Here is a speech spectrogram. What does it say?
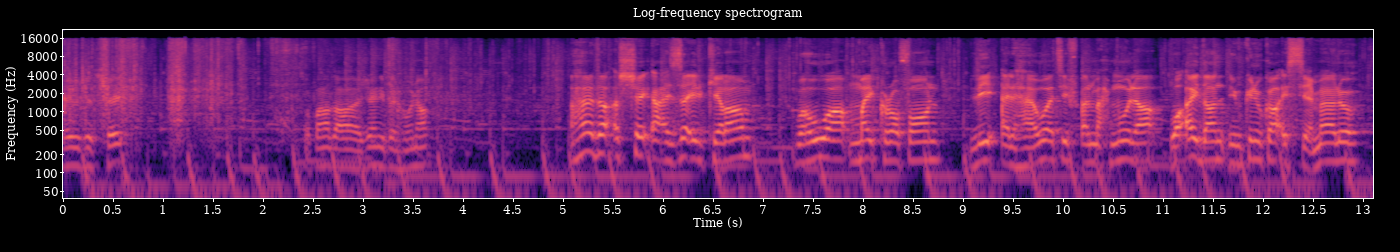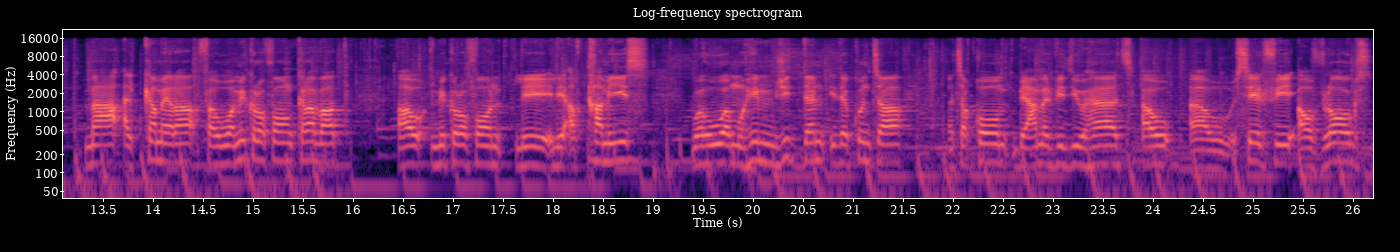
لا يوجد شيء. سوف نضع جانبا هنا. هذا الشيء أعزائي الكرام. وهو ميكروفون للهواتف المحمولة وأيضا يمكنك استعماله مع الكاميرا فهو ميكروفون cravate أو ميكروفون للقميص وهو مهم جدا إذا كنت تقوم بعمل فيديوهات أو أو سيلفي أو vlogs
